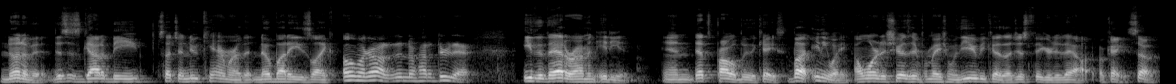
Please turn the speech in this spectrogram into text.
None of it. This has got to be such a new camera that nobody's like, oh my God, I didn't know how to do that. Either that or I'm an idiot. And that's probably the case. But anyway, I wanted to share this information with you because I just figured it out. Okay, so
